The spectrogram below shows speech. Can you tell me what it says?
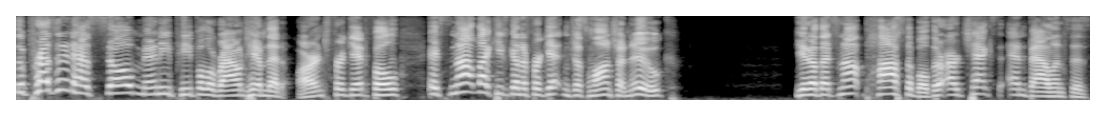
The president has so many people around him that aren't forgetful. It's not like he's going to forget and just launch a nuke. You know, that's not possible. There are checks and balances.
